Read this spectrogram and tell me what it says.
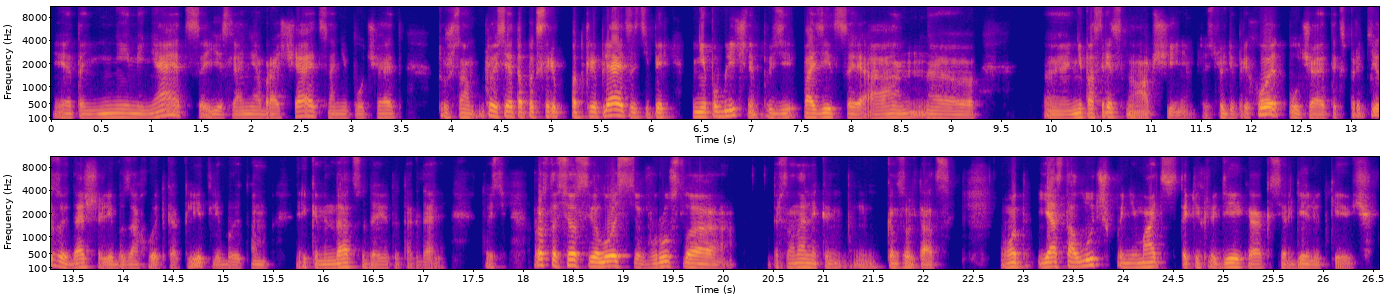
И это не меняется. Если они обращаются, они получают ту же самую. То есть это подкрепляется теперь не публичной пози- позицией, а э, э, непосредственным общением. То есть люди приходят, получают экспертизу и дальше либо заходят как лид, либо там рекомендацию дают и так далее. То есть просто все свелось в русло персональной консультации. Вот я стал лучше понимать таких людей, как Сергей Людкевич.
